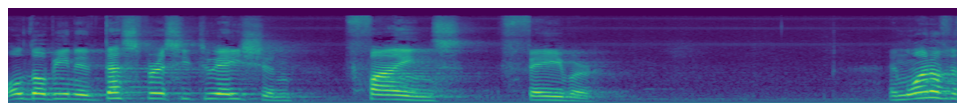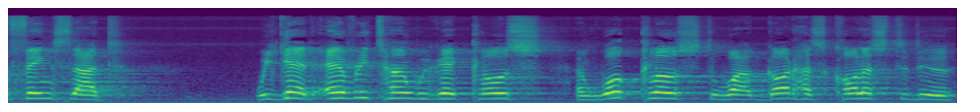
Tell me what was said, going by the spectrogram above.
although being in a desperate situation, finds favor. And one of the things that we get every time we get close and walk close to what God has called us to do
